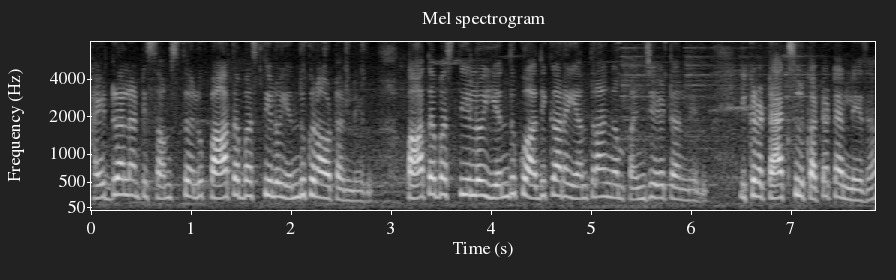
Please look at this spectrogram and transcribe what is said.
హైడ్రా లాంటి సంస్థలు పాత బస్తీలో ఎందుకు రావటం లేదు పాత బస్తీలో ఎందుకు అధికార యంత్రాంగం పనిచేయటం లేదు ఇక్కడ ట్యాక్సులు కట్టడం లేదా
